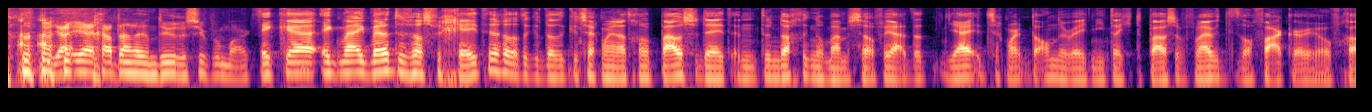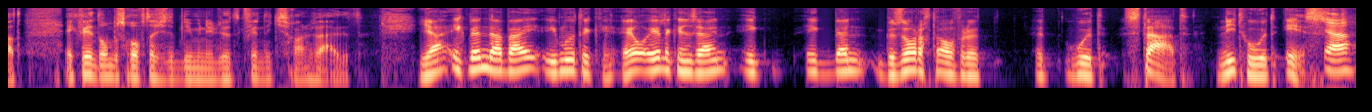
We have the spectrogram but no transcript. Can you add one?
jij, jij gaat naar een dure supermarkt. Ik, eh, ik, maar ik ben het dus wel eens vergeten dat ik, dat ik het zeg maar inderdaad gewoon een pauze deed. En toen dacht ik nog bij mezelf, van, ja, dat jij, zeg maar, de ander weet niet dat je de pauze hebt. Voor mij hebben we het wel vaker over gehad. Ik vind het onbeschoft als je het op die manier doet. Ik vind dat je het gewoon eens uit doet. Ja, ik ben daarbij, hier moet ik heel eerlijk in zijn, ik, ik ben bezorgd over het, het, hoe het staat, niet hoe het is. Ja,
